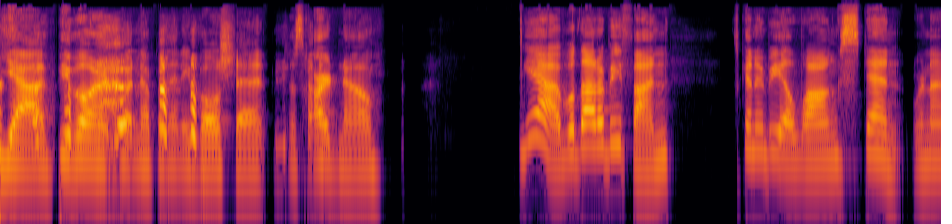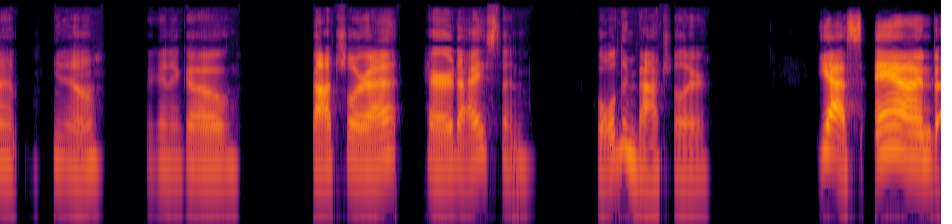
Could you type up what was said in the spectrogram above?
yeah, people aren't putting up with any bullshit. Just Yeah. hard no. Yeah, well, that'll be fun. It's going to be a long stint. We're not, you know, we're going to go Bachelorette, Paradise, and Golden Bachelor. Yes, and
